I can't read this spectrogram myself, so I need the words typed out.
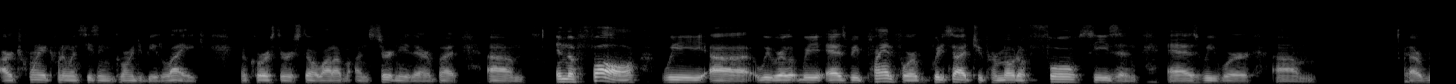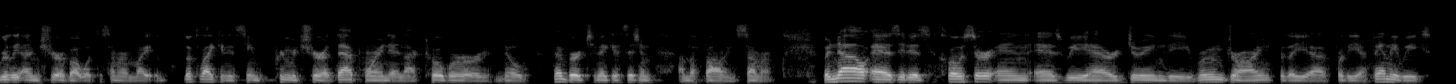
our 2021 season going to be like. Of course, there is still a lot of uncertainty there, but um, in the fall, we uh, we were we as we planned for, we decided to promote a full season as we were um, uh, really unsure about what the summer might look like, and it seemed premature at that point in October or November to make a decision on the following summer. But now, as it is closer, and as we are doing the room drawing for the uh, for the uh, family weeks,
